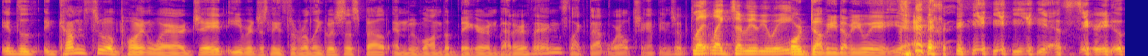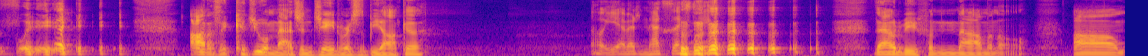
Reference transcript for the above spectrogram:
it it comes to a point where Jade either just needs to relinquish this belt and move on to bigger and better things like that World Championship, like title. like WWE. or WWE. Yeah, yeah, seriously. Honestly, could you imagine Jade versus Bianca? oh yeah, imagine that sex tape. That would be phenomenal. Um,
